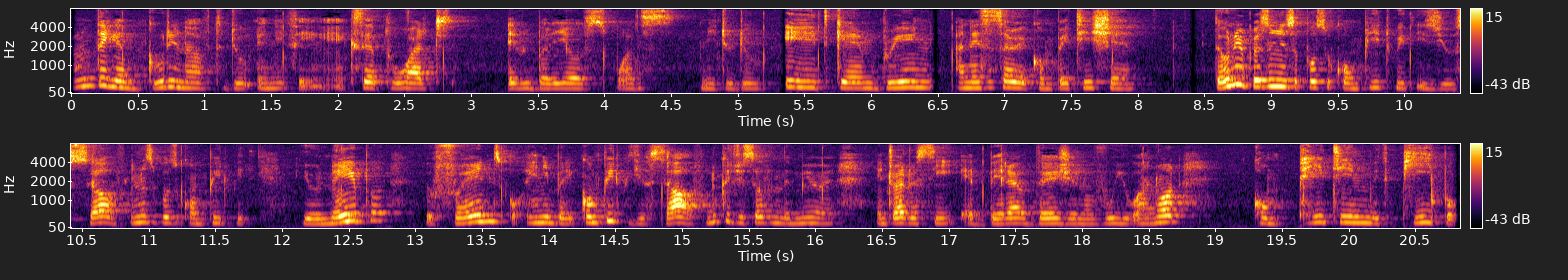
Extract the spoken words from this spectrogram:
I don't think I'm good enough to do anything except what everybody else wants me to do. It can bring unnecessary competition. The only person you're supposed to compete with is yourself. You're not supposed to compete with your neighbor, your friends, or anybody. Compete with yourself. Look at yourself in the mirror and try to see a better version of who you are, not competing with people.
